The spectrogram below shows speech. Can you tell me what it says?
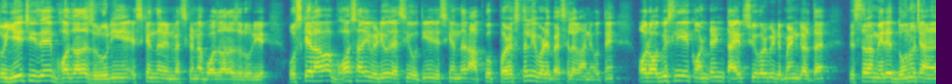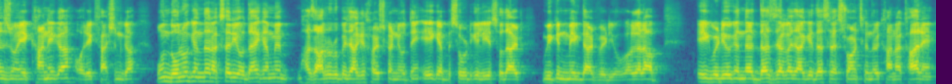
तो ये चीज़ें बहुत ज़्यादा ज़रूरी हैं, इसके अंदर इन्वेस्ट करना बहुत ज़्यादा ज़रूरी है। उसके अलावा बहुत सारी वीडियोस ऐसी होती हैं जिसके अंदर आपको पर्सनली बड़े पैसे लगाने होते हैं और ऑब्वियसली ये कंटेंट टाइप्स के ऊपर भी डिपेंड करता है। जिस तरह मेरे दोनों चैनल्स जो हैं, एक खाने का और एक फ़ैशन का, उन दोनों के अंदर अक्सर ये होता है कि हमें हज़ारों रुपये जाके खर्च करने होते हैं एक एपिसोड के लिए so that we can make that video अगर आप एक वीडियो के अंदर दस जगह जाके दस रेस्टोरेंट्स के अंदर खाना खा रहे हैं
